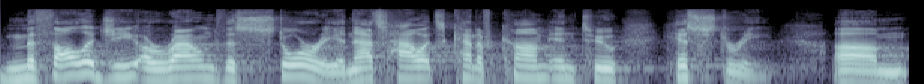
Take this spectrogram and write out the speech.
mythology around this story, and that's how it's kind of come into history. Um,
